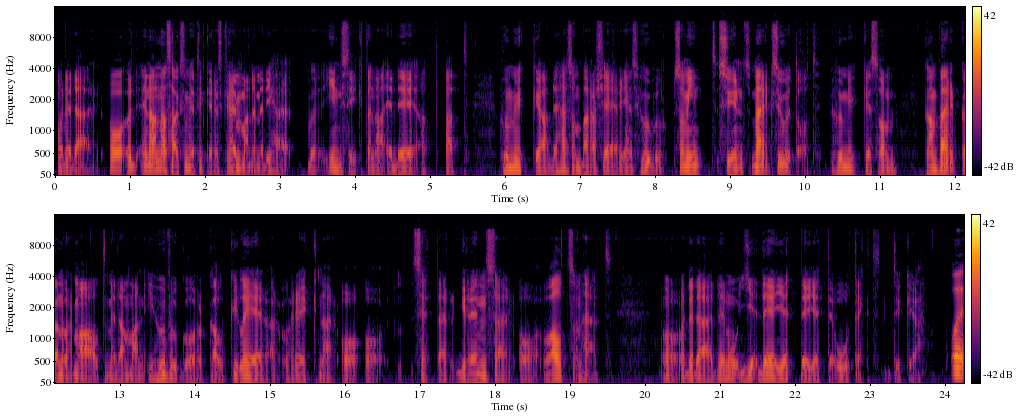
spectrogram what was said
och det där. Och, och, en annan sak som jag tycker är skrämmande med de här insikterna är det att, att hur mycket av det här som bara sker i ens huvud, som inte syns, märks utåt, hur mycket som kan verka normalt medan man i huvudet går och kalkylerar och räknar och, och sätter gränser och, och allt sånt här. Och, och, det där, det är nog det är jätte, jätte otäckt, tycker jag. Och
